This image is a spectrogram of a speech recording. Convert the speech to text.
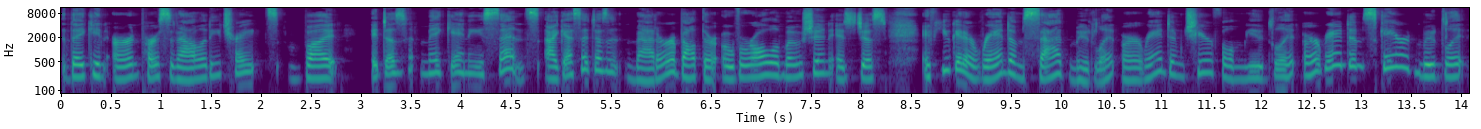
they can earn personality traits, but it doesn't make any sense. I guess it doesn't matter about their overall emotion. It's just if you get a random sad moodlet or a random cheerful moodlet or a random scared moodlet,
